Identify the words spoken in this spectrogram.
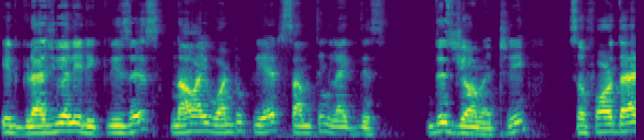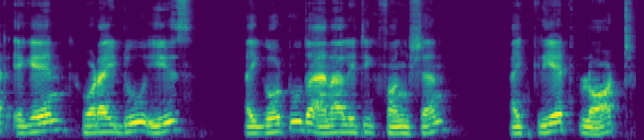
It gradually decreases. Now I want to create something like this this geometry. So for that again what I do is I go to the analytic function. I create plot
